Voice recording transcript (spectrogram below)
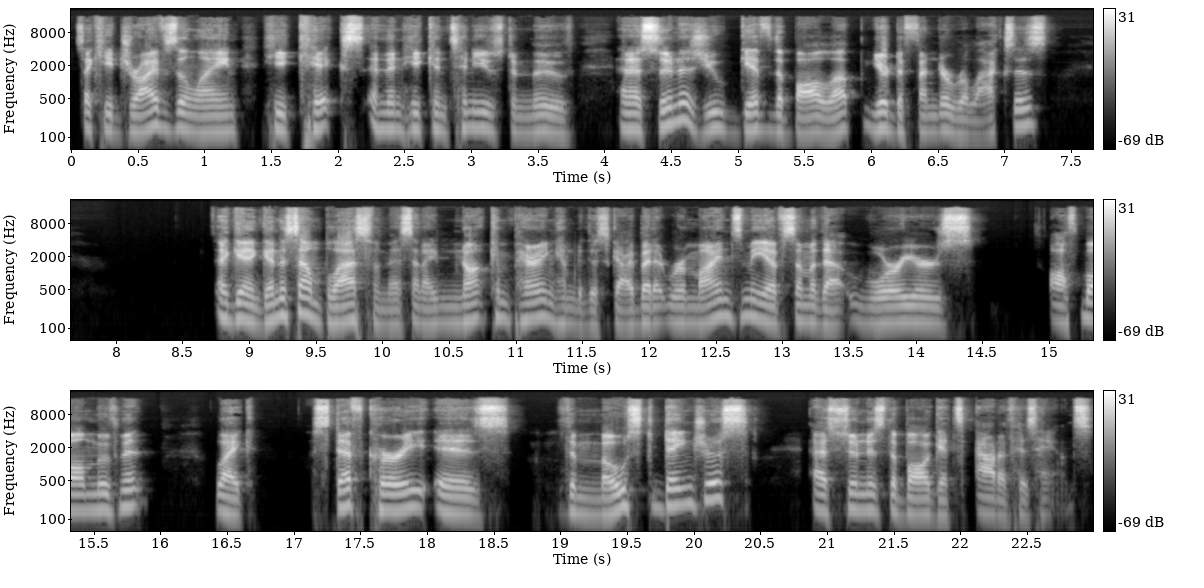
It's like he drives the lane, he kicks, and then he continues to move. And as soon as you give the ball up, your defender relaxes. Again, going to sound blasphemous, and I'm not comparing him to this guy, but it reminds me of some of that Warriors off ball movement. Like Steph Curry is the most dangerous as soon as the ball gets out of his hands.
